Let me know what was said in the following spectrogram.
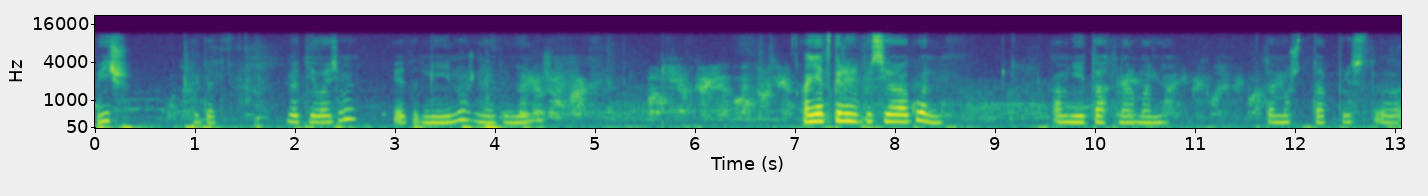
Видишь? Вот это. Это я возьму. Этот мне не нужно, это мне не нужно. Они открыли по себе огонь. А мне и так нормально. Потому что так просто...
